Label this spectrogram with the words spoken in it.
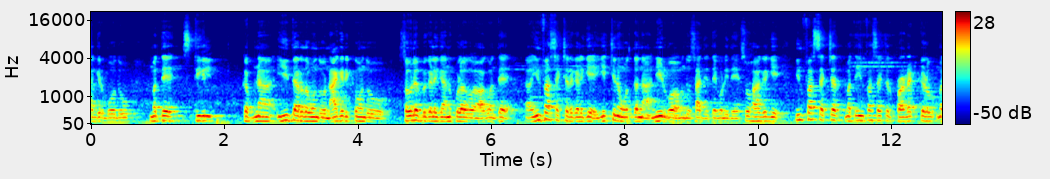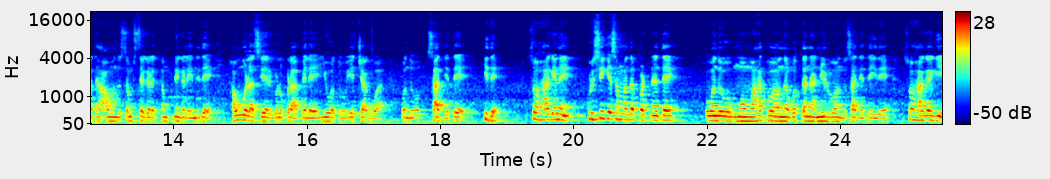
ಆಗಿರ್ಬೋದು, ಮತ್ತು ಸ್ಟೀಲ್, ಕಬ್ಬಿಣ, ಈ ಥರದ ಒಂದು ನಾಗರಿಕ ಒಂದು ಸೌಲಭ್ಯಗಳಿಗೆ ಅನುಕೂಲ ಆಗುವಂತೆ ಇನ್ಫ್ರಾಸ್ಟ್ರಕ್ಚರ್ಗಳಿಗೆ ಹೆಚ್ಚಿನ ಒತ್ತನ್ನು ನೀಡುವ ಒಂದು ಸಾಧ್ಯತೆಗಳಿದೆ. ಸೊ ಹಾಗಾಗಿ ಇನ್ಫ್ರಾಸ್ಟ್ರಕ್ಚರ್ ಮತ್ತು ಇನ್ಫ್ರಾಸ್ಟ್ರಕ್ಚರ್ ಪ್ರಾಡಕ್ಟ್ಗಳು ಮತ್ತು ಆ ಒಂದು ಸಂಸ್ಥೆಗಳ ಕಂಪ್ನಿಗಳೇನಿದೆ ಅವುಗಳ ಶೇರ್ಗಳು ಕೂಡ ಬೆಲೆ ಇವತ್ತು ಹೆಚ್ಚಾಗುವ ಒಂದು ಸಾಧ್ಯತೆ ಇದೆ. ಸೊ ಹಾಗೆಯೇ ಕೃಷಿಗೆ ಸಂಬಂಧಪಟ್ಟಂತೆ ಒಂದು ಮಹತ್ವವನ್ನು ಒತ್ತನ್ನು ನೀಡುವ ಒಂದು ಸಾಧ್ಯತೆ ಇದೆ. ಸೊ ಹಾಗಾಗಿ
